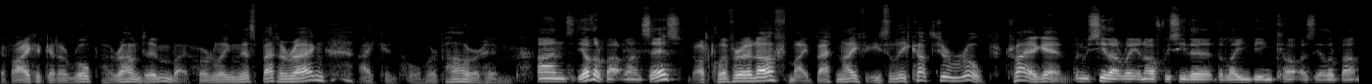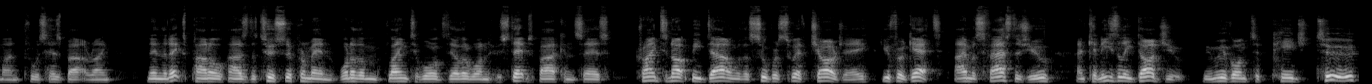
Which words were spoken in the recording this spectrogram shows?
If I could get a rope around him by hurling this batarang, I can overpower him. and the other Batman says, Not clever enough, my bat knife easily cuts your rope. Try again. When we see that right enough, we see the, the line being cut as the other Batman throws his batarang. And then the next panel has the two Supermen, one of them flying towards the other one, who steps back and says, Trying to knock me down with a super swift charge, eh? You forget, I'm as fast as you and can easily dodge you. We move on to page two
